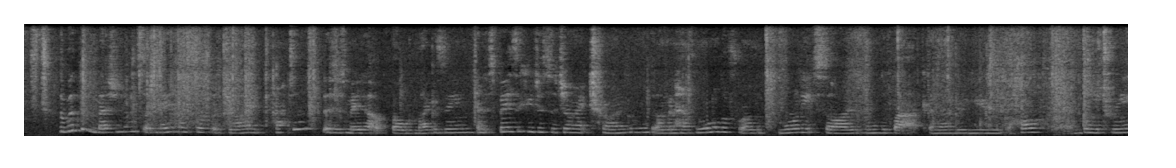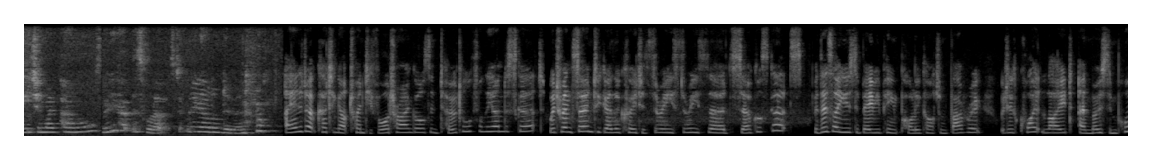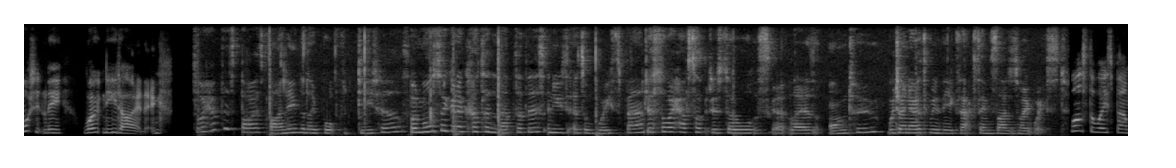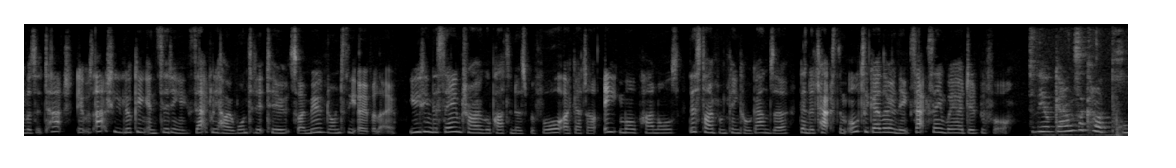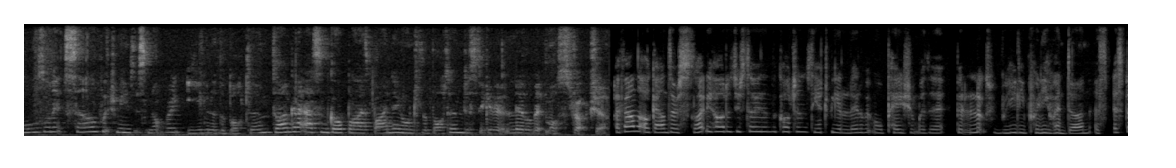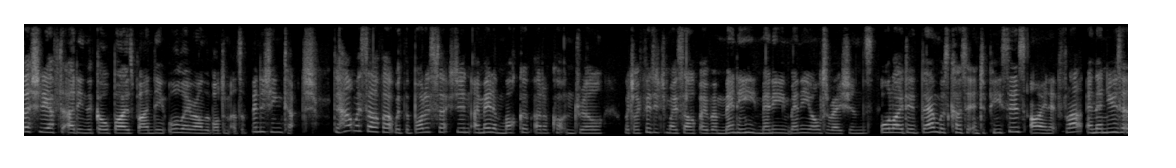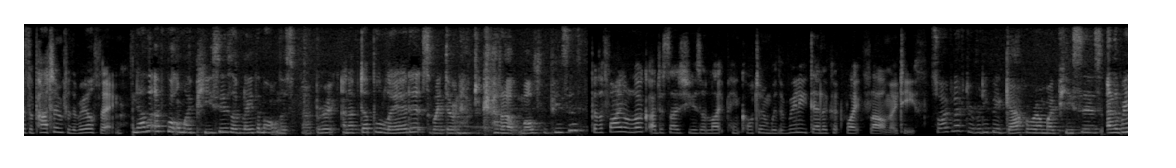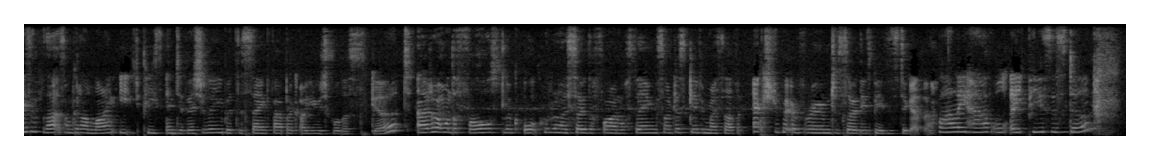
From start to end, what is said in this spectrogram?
So with the measurements, I've made myself a giant pattern that is made out of old magazine, and it's basically just a giant triangle that I'm going to have one on the front, one on each side, one on the back, and then I'm going to use a half pen in between each of my panels. Really hope this works. Don't really know what I'm doing. I ended up cutting out 24 triangles in total for the underskirt, which when sewn together created three 3 thirds circle skirts. For this I used a baby pink polycotton fabric, which is quite light and most importantly, won't need ironing. So I have this bias binding that I bought for details, but I'm also going to cut a length of this and use it as a waistband, just so I have something to sew all the skirt layers onto, which I know to be the exact same size as my waist. Once the waistband was attached, it was actually looking and sitting exactly how I wanted it to, so I moved on to the overlay. Using the same triangle pattern as before, I cut out 8 more panels, this time from pink organza, then attached them all together in the exact same way I did before. So the organza kind of pulls on itself, which means it's not very even at the bottom. So I'm going to add some gold bias binding onto the bottom just to give it a little bit more structure. I found that organza is slightly harder to sew than the cotton, so you have to be a little bit more patient with it, but it looks really pretty when done, especially after adding the gold bias binding all the way around the bottom as a finishing touch. To help myself out with the bodice section, I made a mock-up out of cotton drill, which I fitted to myself over many, many, many alterations. All I did then was cut it into pieces, iron it flat, and then use it as a pattern for the real thing. Now that I've got all my pieces, I've laid them out on this fabric, and I've double layered it so I don't have to cut out multiple pieces. For the final look, I decided to use a light pink cotton with a really delicate white flower motif. So I've left a really big gap around my pieces, and the reason for that is I'm going to line each piece individually with the same fabric I used for the skirt. And I don't want the folds to look awkward when I sew the final thing, so I'm just giving myself an extra bit of room to sew these pieces together. Finally have all eight pieces done.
